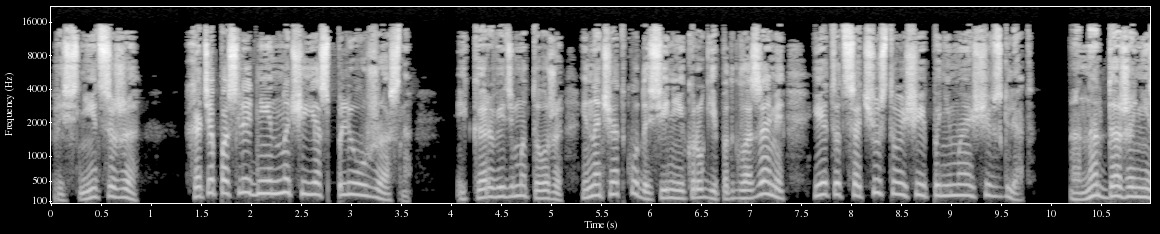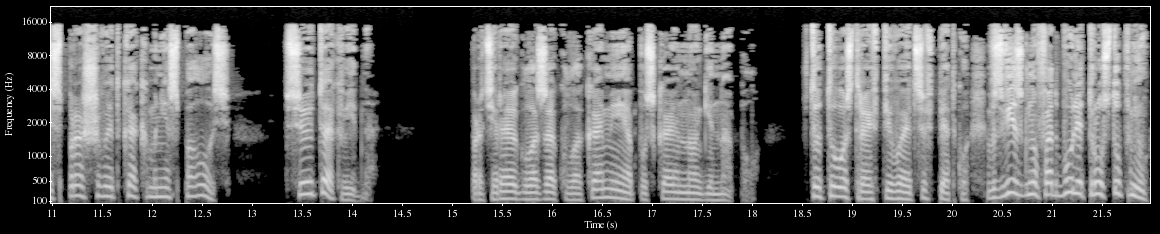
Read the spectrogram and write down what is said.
Приснится же. Хотя последние ночи я сплю ужасно. И Кэр, видимо, тоже, иначе откуда синие круги под глазами и этот сочувствующий и понимающий взгляд? Она даже не спрашивает, как мне спалось. Все и так видно. Протираю глаза кулаками и опускаю ноги на пол. Что-то острое впивается в пятку. Взвизгнув от боли, тру ступню.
